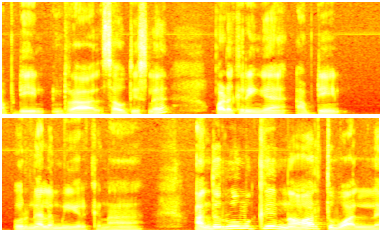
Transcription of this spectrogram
அப்படின்றால் சவுத் ஈஸ்டில் படுக்கிறீங்க அப்படின் ஒரு நிலைமை இருக்குன்னா அந்த ரூமுக்கு நார்த் வாலில்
